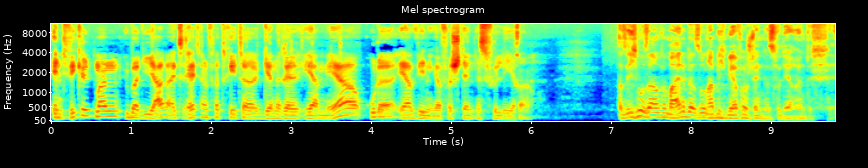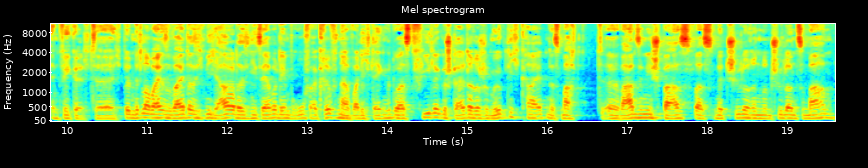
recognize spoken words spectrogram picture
Entwickelt man über die Jahre als Elternvertreter generell eher mehr oder eher weniger Verständnis für Lehrer? Also ich muss sagen, für meine Person habe ich mehr Verständnis für Lehrer ent entwickelt. Äh, ich bin mittlerweile so weit, dass ich mich ärgere, dass ich nicht selber den Beruf ergriffen habe, weil ich denke, du hast viele gestalterische Möglichkeiten. Es macht äh, wahnsinnig Spaß, was mit Schülerinnen und Schülern zu machen.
